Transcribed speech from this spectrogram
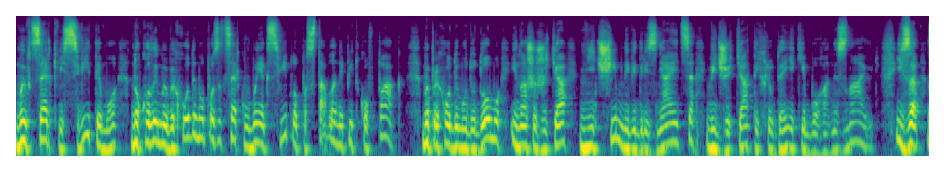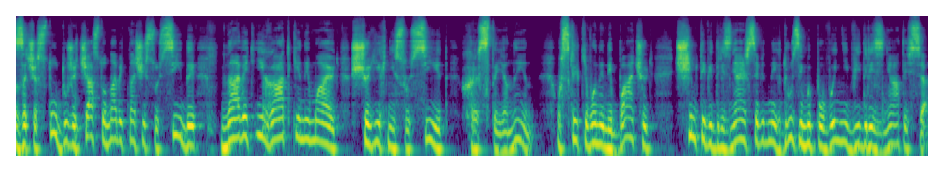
ми в церкві світимо, але коли ми виходимо поза церкву, ми як світло поставлене під ковпак. Ми приходимо додому, і наше життя нічим не відрізняється від життя тих людей, які Бога не знають. І за, зачасту, дуже часто навіть наші сусіди навіть і гадки не мають, що їхній сусід християнин. Оскільки вони не бачать, чим ти відрізняєшся від них. Друзі, ми повинні відрізнятися.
